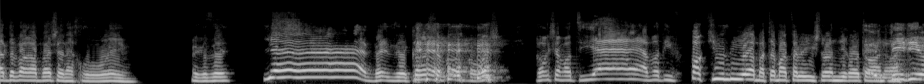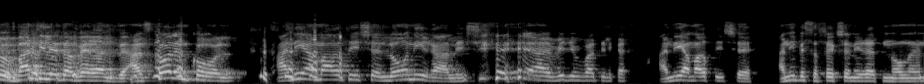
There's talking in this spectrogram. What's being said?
הדבר הבא שאנחנו רואים. וכזה, yeah! וכל השבוע בראש, לא רק שאמרתי yeah, אמרתי fuck you ליאם, אתה אמרת לי שלא נראה אותו העונה. בדיוק, באתי לדבר על זה. אז קודם כל, אני אמרתי שלא נראה לי ש... בדיוק באתי לכאן. אני אמרתי שאני בספק שנראה את נולן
